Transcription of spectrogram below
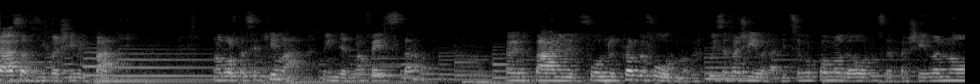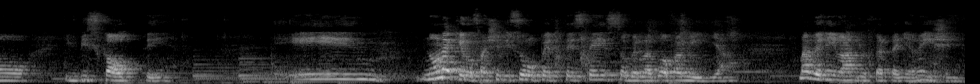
Casa si faceva il pane, una volta a settimana, quindi era una festa, fare il pane nel forno, il proprio forno, per cui si faceva la pizza col pomodoro, si facevano i biscotti. E non è che lo facevi solo per te stesso, per la tua famiglia, ma veniva anche offerto agli amici.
